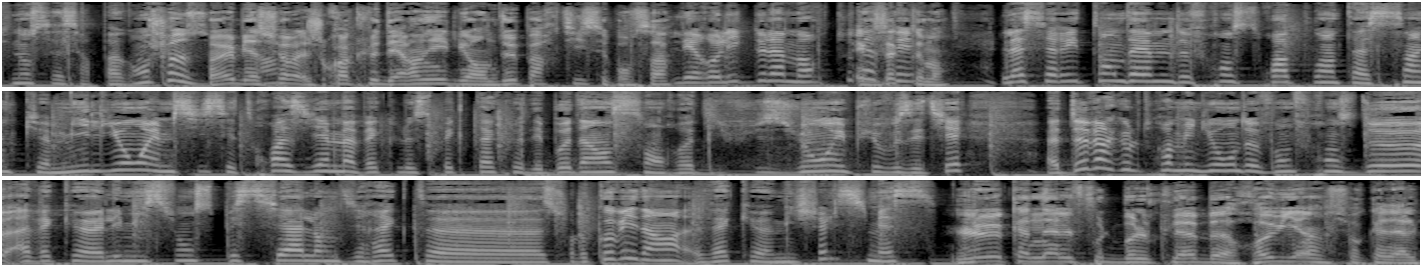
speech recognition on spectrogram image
Sinon, ça sert pas à grand chose. Oui, bien Hein. sûr. Je crois que le dernier, il est en deux parties, c'est pour ça. Les reliques de la mort, tout Exactement. à fait. La série Tandem de France 3 pointe à 5 millions. M6 est troisième avec le spectacle des Baudins en rediffusion. Et puis vous étiez 2,3 millions devant France 2 avec euh, l'émission spéciale en direct euh, sur le Covid hein, avec euh, Michel Simès. Le Canal Football Club revient sur Canal+.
